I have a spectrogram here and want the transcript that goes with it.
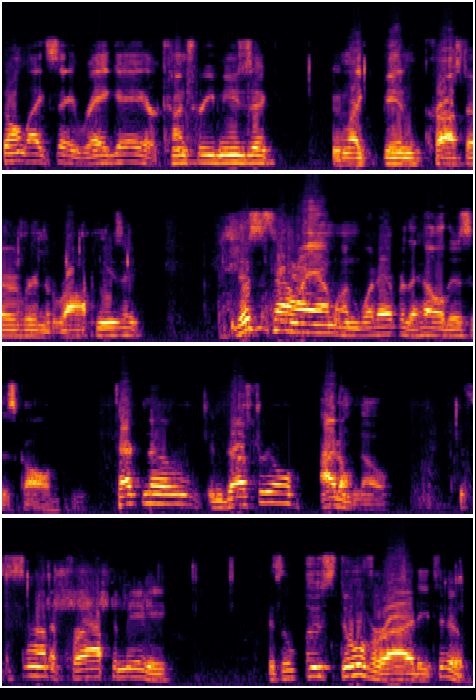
don't like, say, reggae or country music and like being crossed over into rock music? This is how I am on whatever the hell this is called. Techno, industrial, I don't know. It's a sound of crap to me. It's a loose stool variety, too.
